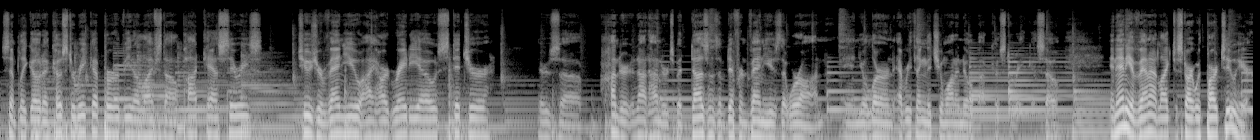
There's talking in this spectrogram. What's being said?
Simply go to Costa Rica Pura Vida Lifestyle Podcast Series. Choose your venue, iHeartRadio, Stitcher, there's uh, hundred, not hundreds, but dozens of different venues that we're on, and you'll learn everything that you want to know about Costa Rica. So, in any event, I'd like to start with part two here.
